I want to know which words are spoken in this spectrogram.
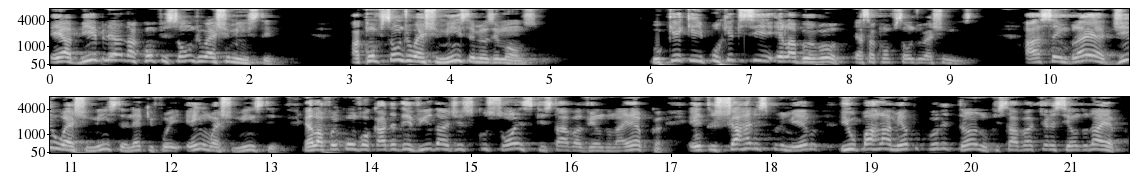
é a Bíblia na Confissão de Westminster. A Confissão de Westminster, meus irmãos, o que que, por que, que se elaborou essa Confissão de Westminster? A Assembleia de Westminster, né, que foi em Westminster, ela foi convocada devido às discussões que estava havendo na época entre Charles I e o parlamento puritano que estava crescendo na época.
